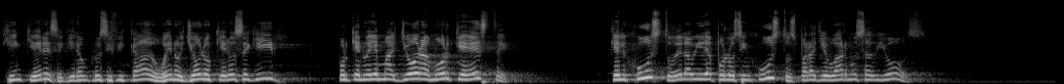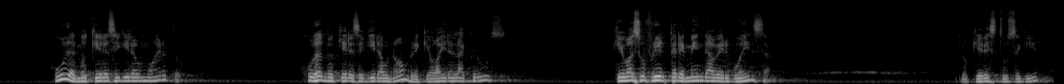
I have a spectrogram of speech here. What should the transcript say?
¿Quién quiere seguir a un crucificado? Bueno, yo lo quiero seguir, porque no hay mayor amor que este, que el justo de la vida por los injustos para llevarnos a Dios. Judas no quiere seguir a un muerto. Judas no quiere seguir a un hombre que va a ir a la cruz, que va a sufrir tremenda vergüenza. ¿Lo quieres tú seguir?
